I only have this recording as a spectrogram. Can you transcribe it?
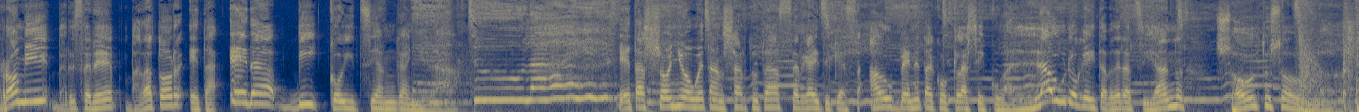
Romi berriz ere badator eta era bikoitzean gainera. Eta soinu hauetan sartuta zergaitik ez hau benetako klasikoa lauro geita bederatzean Soul to Soul.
